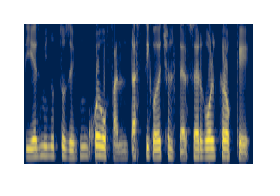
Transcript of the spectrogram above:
10 minutos de un juego fantástico. De hecho, el tercer gol creo que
